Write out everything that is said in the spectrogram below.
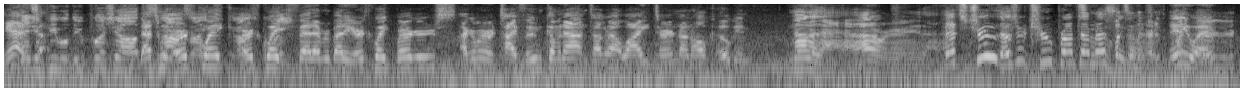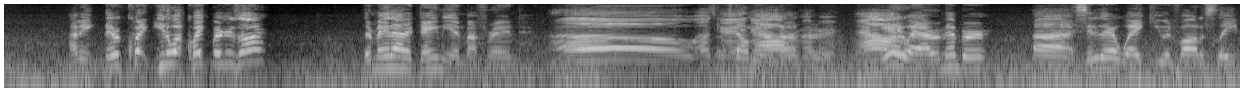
yeah, making people do push-ups. That's when was like, Earthquake Earthquake great. fed everybody Earthquake burgers. I can remember Typhoon coming out and talking about why he turned on Hulk Hogan. None of that. I don't remember any of that. That's true. Those are true primetime wrestling. What's an Anyway, burger? I mean, they were Quake. You know what Quake burgers are? They're made out of Damien, my friend. Oh, So okay. tell me now I'm I remember. Now anyway, I remember uh, sitting there awake. You had fallen asleep.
